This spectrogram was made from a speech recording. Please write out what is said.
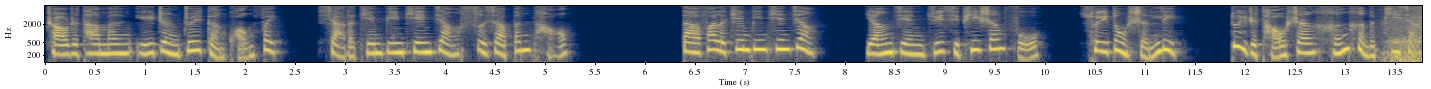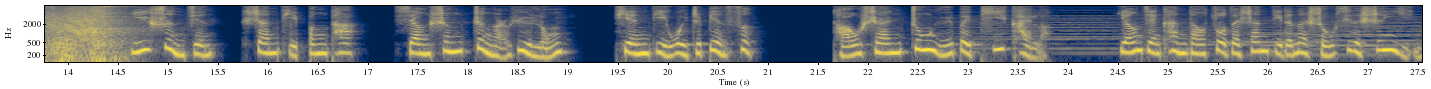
朝着他们一阵追赶狂吠，吓得天兵天将四下奔逃。打发了天兵天将，杨戬举起劈山斧，催动神力，对着桃山狠狠地劈下去。一瞬间，山体崩塌，响声震耳欲聋，天地为之变色。桃山终于被劈开了，杨戬看到坐在山底的那熟悉的身影，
